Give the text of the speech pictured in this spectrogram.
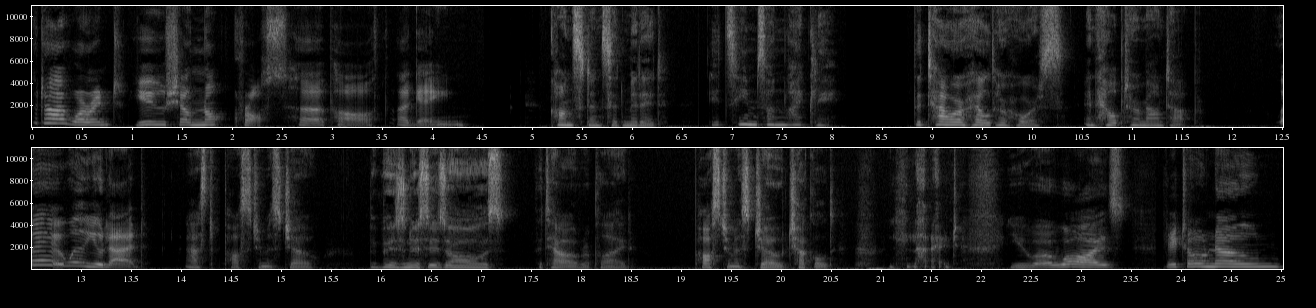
but I warrant you shall not cross her path again. Constance admitted. It seems unlikely. The tower held her horse and helped her mount up. Where will you, lad? asked Posthumus Joe. The business is ours, the tower replied. Posthumus Joe chuckled. Lad, you are wise. Little known,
